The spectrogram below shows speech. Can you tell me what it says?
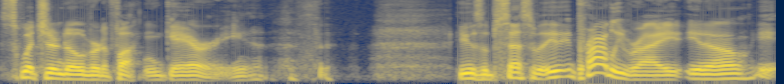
Switching it over to fucking Gary. he was obsessed with it. Probably right, you know. He,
